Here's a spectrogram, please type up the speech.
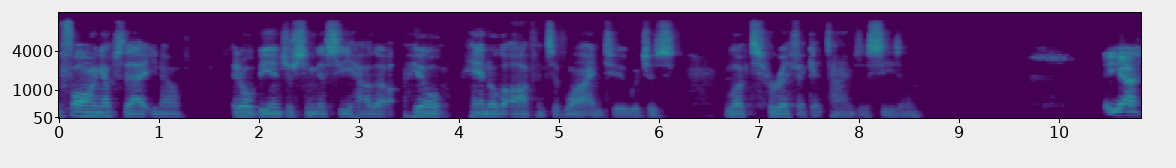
following up to that, you know, it'll be interesting to see how the he'll handle the offensive line too, which has looked horrific at times this season. Yeah,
